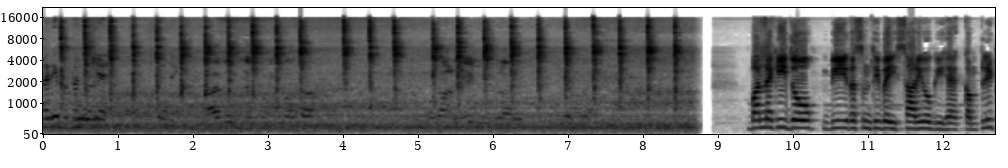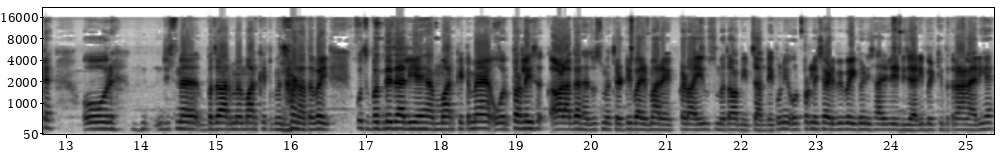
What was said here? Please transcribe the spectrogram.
अरे पता नहीं क्या बनने की जो भी रस्म थी भाई, सारी होगी है कंप्लीट और जिसने बाज़ार में मार्केट में जाना था भाई, कुछ बंदे जा लिए हैं मार्केट में और परली आड़ा घर है जिसमें चट्टी भाई मारे, कढ़ाई उसमें तो हम जानते को नहीं और परली साइड भी भाई घनी सारी लेडीज़ आ रही, बैठी पतरान आ रही है।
